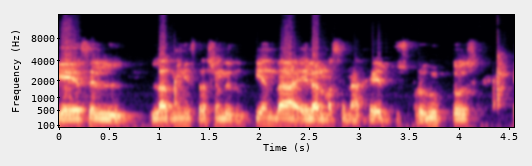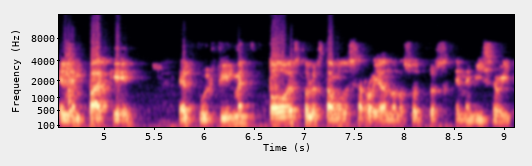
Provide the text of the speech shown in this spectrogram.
que es el, la administración de tu tienda, el almacenaje de tus productos, el empaque, el fulfillment, todo esto lo estamos desarrollando nosotros en Emisery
